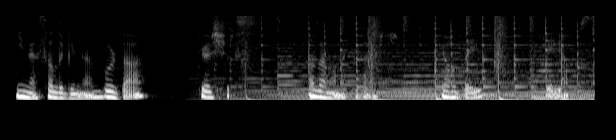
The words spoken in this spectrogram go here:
yine salı günü burada görüşürüz. O zamana kadar yoldayız. Geliyor musun?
